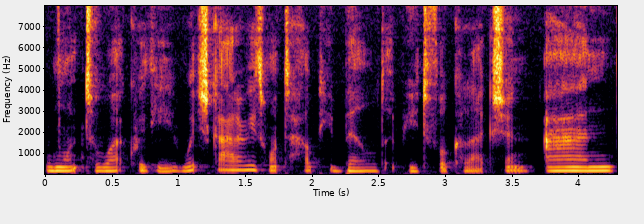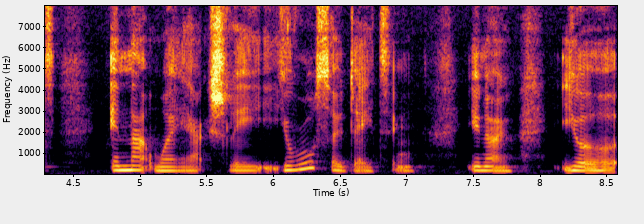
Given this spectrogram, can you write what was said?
want to work with you? Which galleries want to help you build a beautiful collection? And in that way, actually, you're also dating. You know, you're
